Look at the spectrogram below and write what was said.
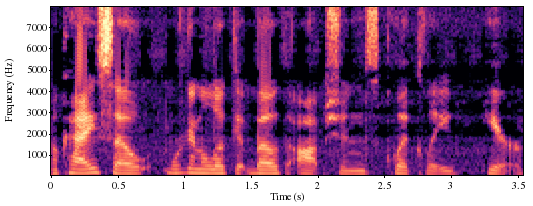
Okay, so we're going to look at both options quickly here.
